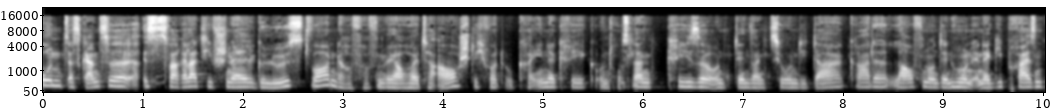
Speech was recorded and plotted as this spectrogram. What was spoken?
Und das Ganze ist zwar relativ schnell gelöst worden, darauf hoffen wir ja heute auch, Stichwort Ukraine-Krieg und Russland-Krise und den Sanktionen, die da gerade laufen und den hohen Energiepreisen.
